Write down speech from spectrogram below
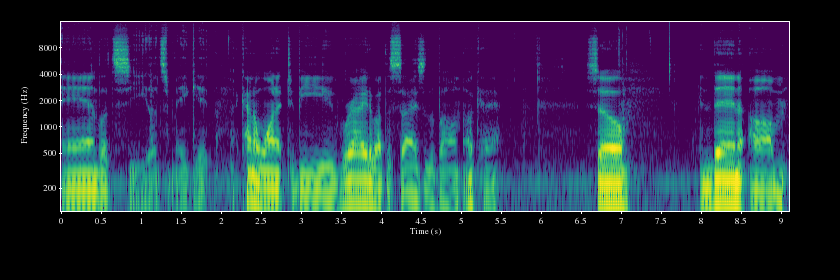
And let's see, let's make it. I kind of want it to be right about the size of the bone. Okay. So, and then um,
